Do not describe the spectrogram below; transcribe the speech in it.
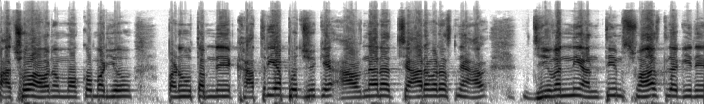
પાછો આવવાનો મોકો મળ્યો, પણ હું તમને ખાતરી આપું છું કે આવનારા ચાર વર્ષને જીવનની અંતિમ શ્વાસ લગીને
